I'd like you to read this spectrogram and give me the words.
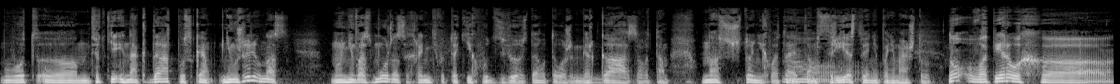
вот э, все-таки иногда отпускаем? Неужели у нас ну, невозможно сохранить вот таких вот звезд, да, вот того же Мергазова, там, у нас что, не хватает ну, там средств, я не понимаю, что? Ну, во-первых, э,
